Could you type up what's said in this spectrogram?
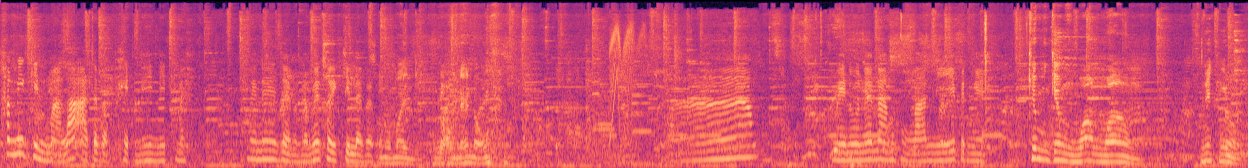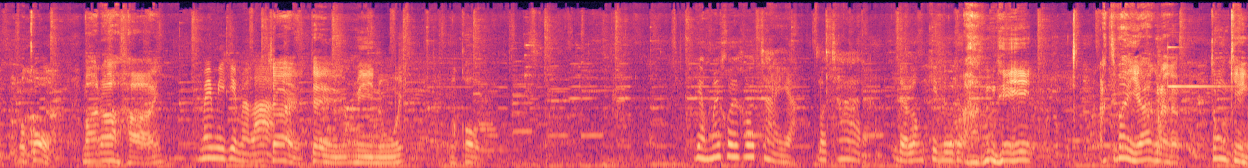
ถ้ามีกลิ่นหมาล่าอาจจะแบบเผ็ดนิดนิดไหม ไม่แน่ใจเหมือนกันไม่เคยกินอะไรแบบนี้ ไม่ลองแน่นอนครับเมนูแนะนำของร้านนี้เป็นไง เข้มเข้มว่างว่างนิดหนึ่งแล้วก็มาล่าหาย ไม่มีกลิ่นหม่าล่า ใช่แต่มีน้อยแล้วก็ยังไม่ค่อยเข้าใจอะรสชาติอะเดี๋ยวลองกินดูเถอะอันนี้อธิบายยากนะครับต้องกิน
